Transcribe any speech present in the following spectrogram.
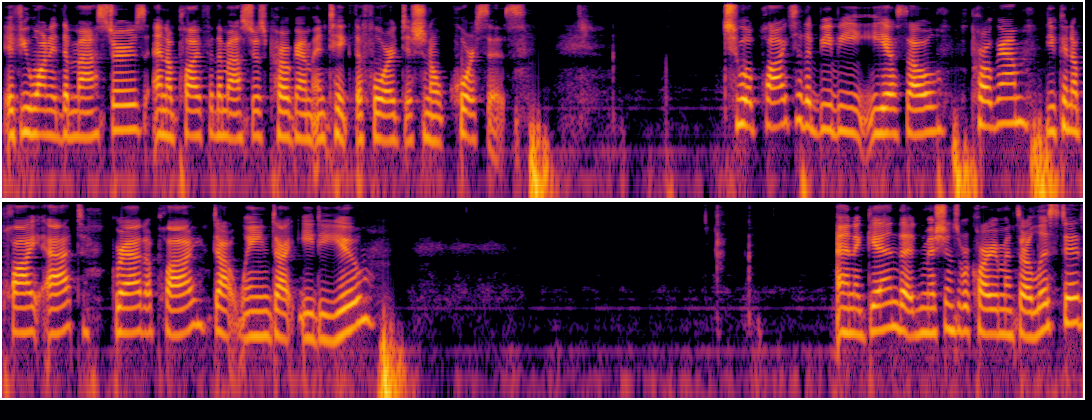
if you wanted the master's and and apply for the master's program and take the four additional courses. To apply to the BBESL program, you can apply at gradapply.wayne.edu. And again, the admissions requirements are listed.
